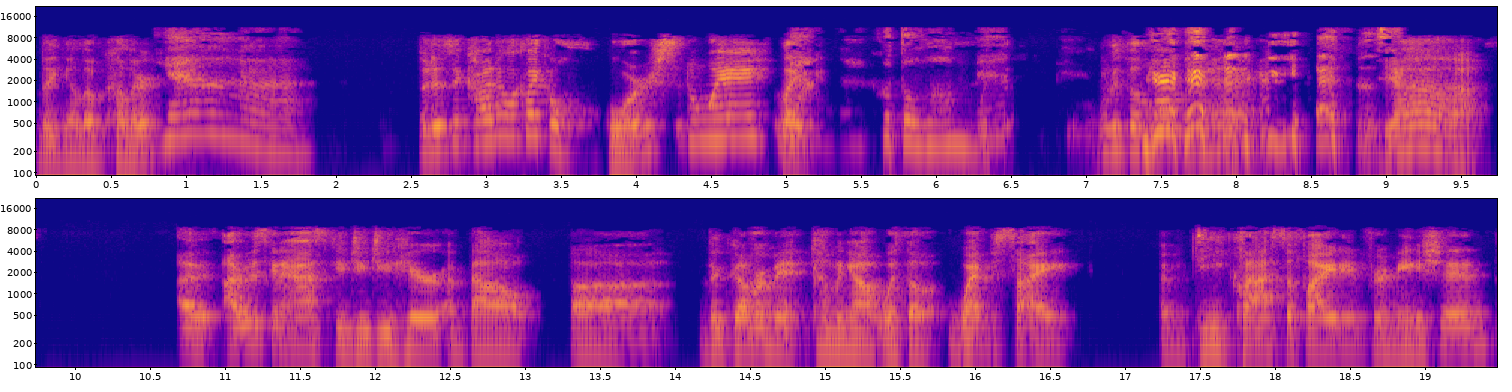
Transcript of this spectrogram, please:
the yellow color. Yeah. So does it kind of look like a horse in a way? Like yeah, with the long neck. With, with the long neck. yes. Yeah. I, I was going to ask you, did you hear about uh, the government coming out with a website of declassified information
